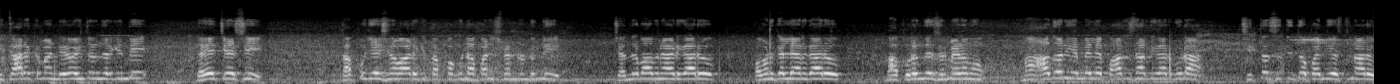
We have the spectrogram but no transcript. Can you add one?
ఈ కార్యక్రమాన్ని నిర్వహించడం జరిగింది. దయచేసి తప్పు చేసిన వాడికి తప్పకుండా పనిష్మెంట్ ఉంటుంది. చంద్రబాబు నాయుడు గారు పవన్ కళ్యాణ్ గారు మా పురంధేశ్వర మేడము మా ఆదోని ఎమ్మెల్యే పార్థసారథి గారు కూడా చిత్తశుద్ధితో పనిచేస్తున్నారు.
